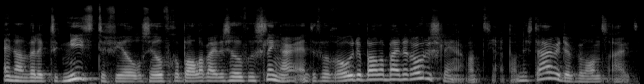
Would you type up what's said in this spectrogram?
En dan wil ik natuurlijk niet te veel zilveren ballen bij de zilveren slinger en te veel rode ballen bij de rode slinger. Want ja, dan is daar weer de balans uit.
